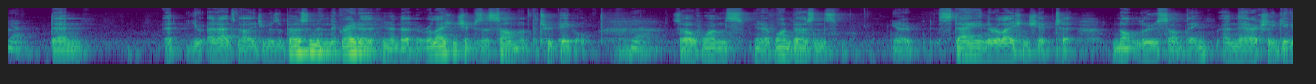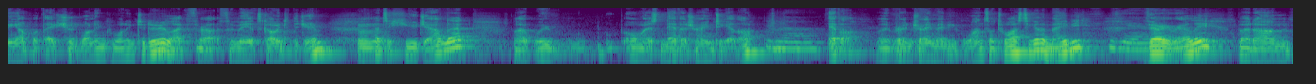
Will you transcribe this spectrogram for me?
Yeah. then it, you, it adds value to you as a person. And the greater, you know, the relationship is the sum of the two people. Yeah. So if one's, you know, if one person's, you know, staying in the relationship to not lose something, and they're actually giving up what they should wanting wanting to do, like for for me, it's going to the gym. That's a huge outlet. Like we almost never train together, No. ever. I think we're train maybe once or twice together, maybe. Yeah. Very rarely, but um,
